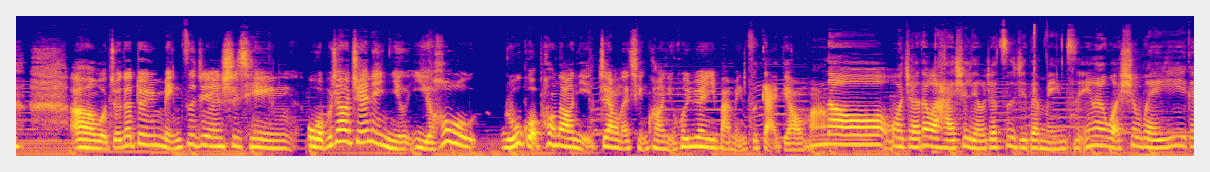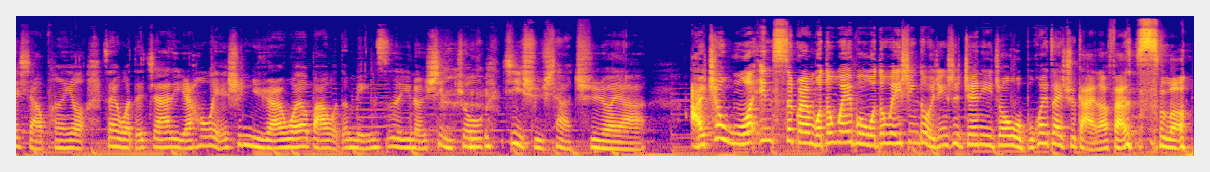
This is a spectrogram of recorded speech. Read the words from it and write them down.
呃，我觉得对于名字这件事情，我不知道 Jenny，你以后如果碰到你这样的情况，你会愿意把名字改掉吗？No，我觉得我还是留着自己的名字，因为我是唯一一个小朋友在我的家里，然后我也是女儿，我要把我的名字，you know，姓周继续下去了呀。而且我 Instagram、我的微博、我的微信都已经是 Jenny 周，我不会再去改了，烦死了。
